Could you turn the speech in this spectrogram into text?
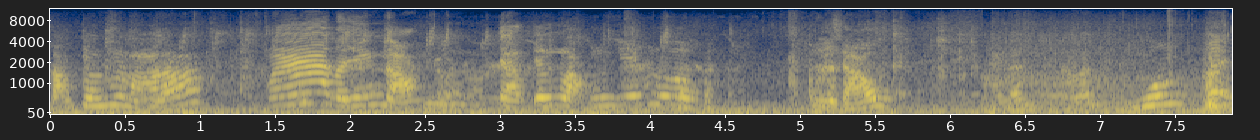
Đọt chân với mò đó. Má tự nhiên đọt chợt chân lọt luôn dép luôn. 16 Quân Ê,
